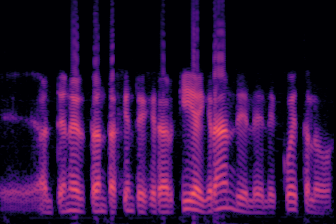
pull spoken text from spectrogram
eh, al tener tanta gente de jerarquía y grande, le, le cuesta lo,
